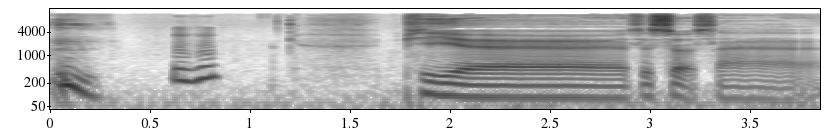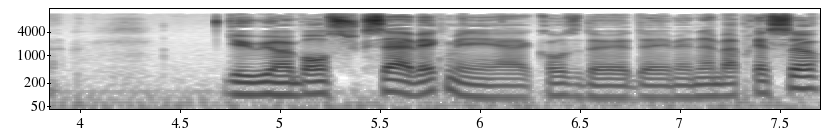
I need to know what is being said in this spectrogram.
Mhm. Puis euh, c'est ça, ça. Il y a eu un bon succès avec, mais à cause de, de Eminem. Après ça,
